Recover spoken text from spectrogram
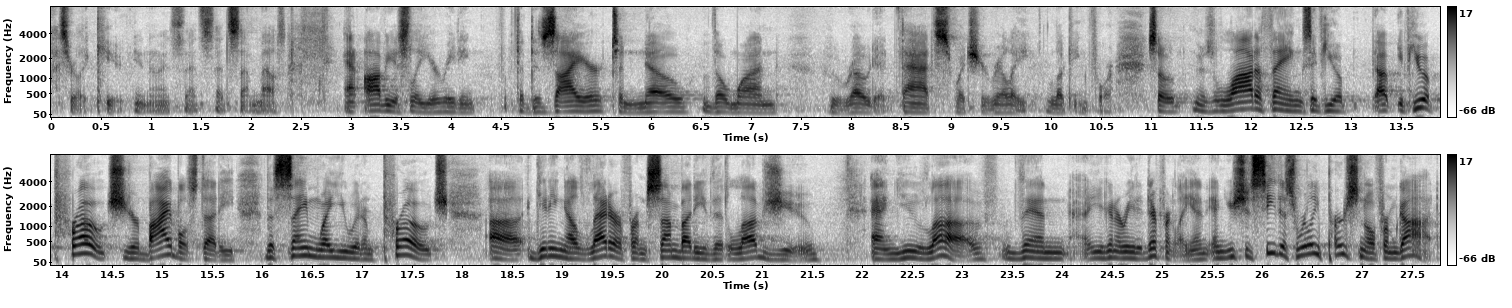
that's really cute. You know, it's, that's that's something else. And obviously, you're reading the desire to know the one who wrote it. That's what you're really looking for. So there's a lot of things. If you uh, if you approach your Bible study the same way you would approach uh, getting a letter from somebody that loves you and you love, then you're going to read it differently. And, and you should see this really personal from God.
